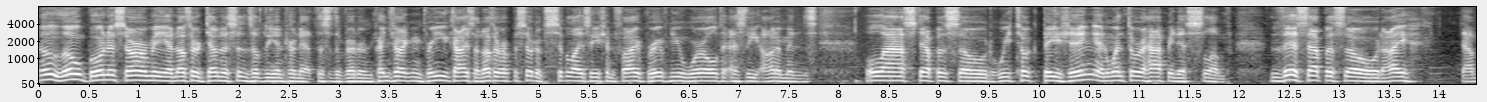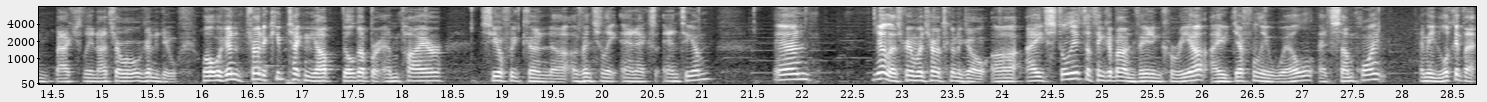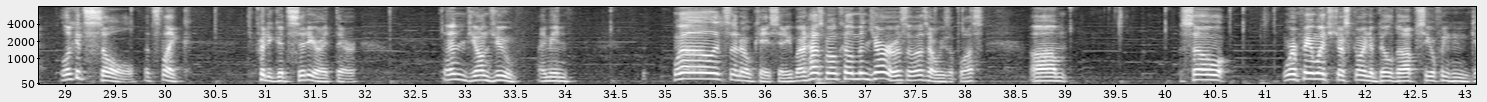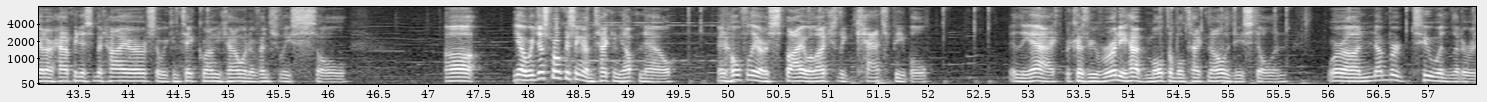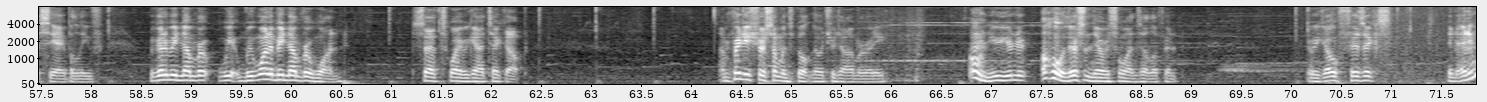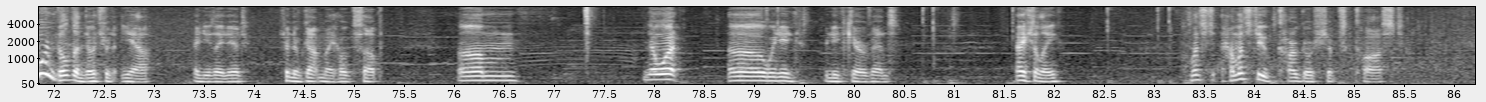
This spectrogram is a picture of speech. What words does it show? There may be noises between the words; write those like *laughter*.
Hello, Bonus Army and other denizens of the internet. This is the Veteran Pendragon bringing you guys another episode of Civilization 5 Brave New World as the Ottomans. Last episode, we took Beijing and went through a happiness slump. This episode, I... I'm actually not sure what we're going to do. Well, we're going to try to keep taking up, build up our empire, see if we can uh, eventually annex Antium, and yeah, that's pretty much how it's going to go. Uh, I still need to think about invading Korea. I definitely will at some point. I mean, look at that. Look at Seoul. That's like, it's a pretty good city right there. And Jeonju. I mean, well, it's an okay city, but it has Mount Kilimanjaro, so that's always a plus. Um, so, we're pretty much just going to build up, see if we can get our happiness a bit higher, so we can take Guangzhou and eventually Seoul. Uh, yeah, we're just focusing on teching up now, and hopefully our spy will actually catch people in the act, because we've already had multiple technologies stolen. We're uh, number two in literacy, I believe. We're gonna be number... We, we want to be number one. So that's why we gotta take up. I'm pretty sure someone's built Notre Dame already. Oh, new unit... Oh, there's a Naresuan's elephant. There we go, physics. Did anyone build a Notre Dame? Yeah, I knew they did. Shouldn't have gotten my hopes up. Um... You know what? Uh, we need... We need caravans. Actually... How much, how much do cargo ships cost?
